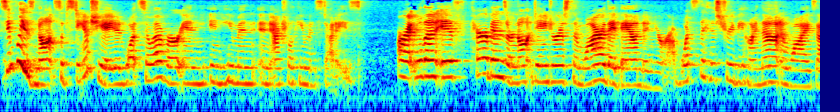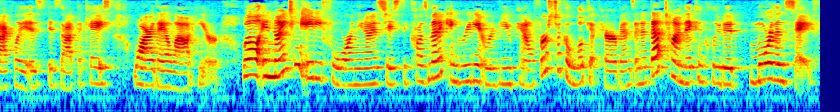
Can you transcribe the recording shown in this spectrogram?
simply is not substantiated whatsoever in in human in actual human studies All right, well then if parabens are not dangerous, then why are they banned in Europe? What's the history behind that and why exactly is, is that the case? Why are they allowed here? Well, in 1984 in the United States, the Cosmetic Ingredient Review Panel first took a look at parabens, and at that time they concluded more than safe.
